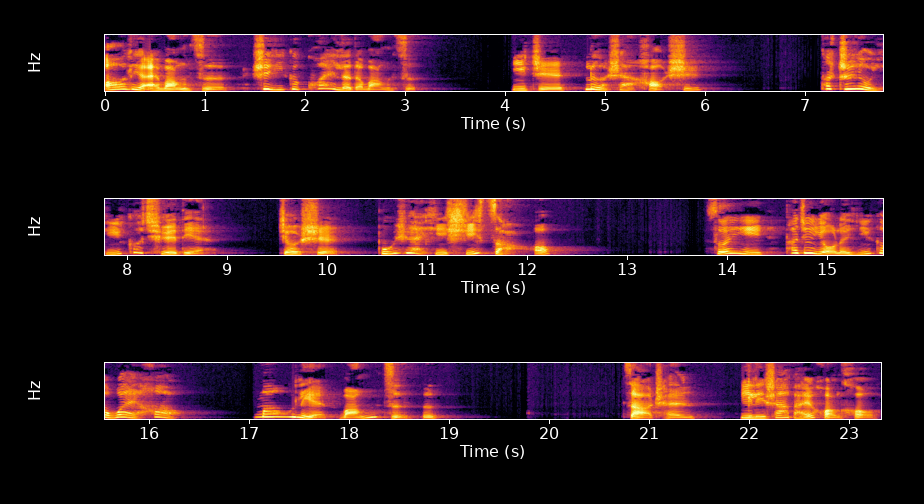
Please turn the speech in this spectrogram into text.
奥利艾王子是一个快乐的王子，一直乐善好施。他只有一个缺点，就是不愿意洗澡，所以他就有了一个外号——猫脸王子。早晨，伊丽莎白皇后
